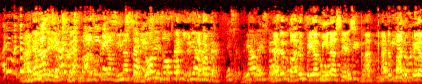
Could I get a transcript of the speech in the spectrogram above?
अरे मतलब Madam आप says, इसके हाथ Madam में नहीं जी Banupriya नहीं Meena जी, says, जी, door जी. is open, we have Record entered. Yes, sir. We have entered. Madam Banupriya Meena says, Ma- Madam Banupriya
